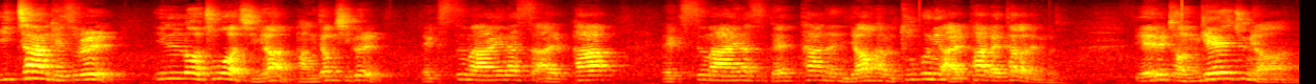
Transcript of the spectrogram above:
2차항 개수를 1로 주어지면 방정식을 x 알파 x 베타는 0 하면 두 근이 알파 베타가 되는 거죠. 얘를 전개해 주면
